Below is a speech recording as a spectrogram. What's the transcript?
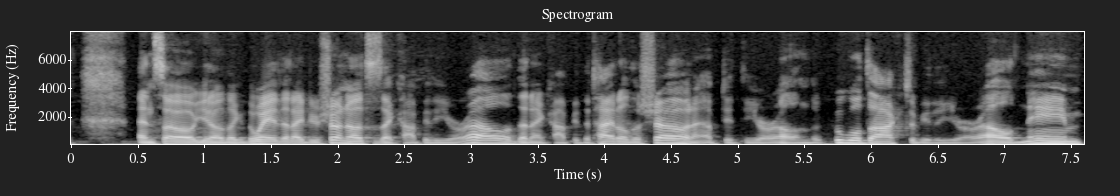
and so, you know, like the way that I do show notes is I copy the URL, then I copy the title of the show, and I update the URL in the Google Doc to be the URL name.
